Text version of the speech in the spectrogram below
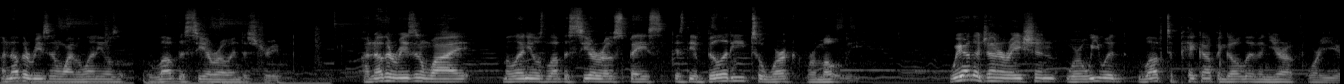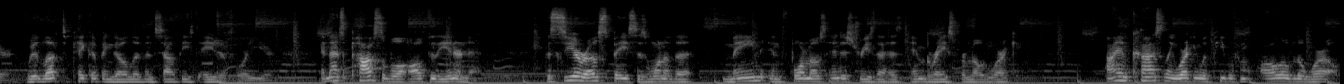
another reason why millennials love the CRO industry. Another reason why millennials love the CRO space is the ability to work remotely. We are the generation where we would love to pick up and go live in Europe for a year. We'd love to pick up and go live in Southeast Asia for a year. And that's possible all through the internet. The CRO space is one of the main and foremost industries that has embraced remote working. I am constantly working with people from all over the world.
